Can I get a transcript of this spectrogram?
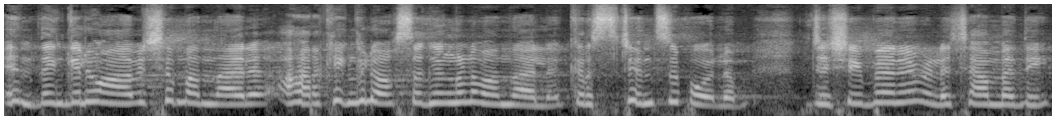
എന്തെങ്കിലും ആവശ്യം വന്നാൽ ആർക്കെങ്കിലും അസുഖങ്ങൾ വന്നാൽ ക്രിസ്ത്യൻസ് പോലും ജഷീബനെ വിളിച്ചാൽ മതി.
